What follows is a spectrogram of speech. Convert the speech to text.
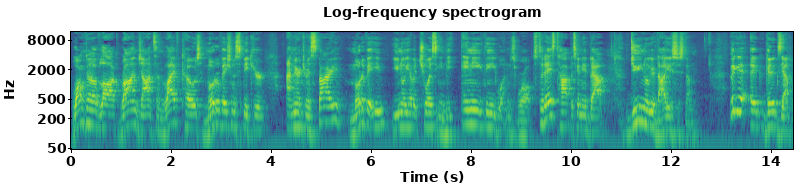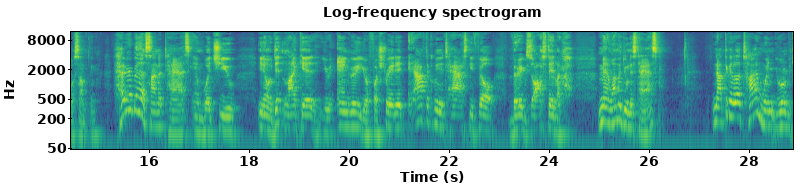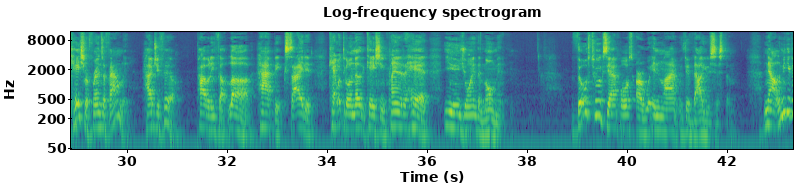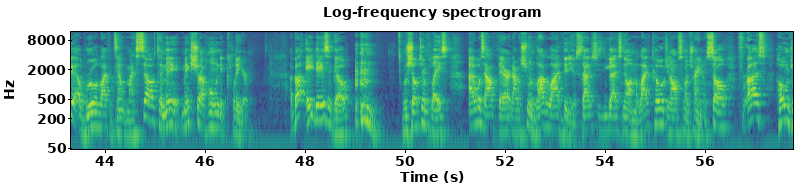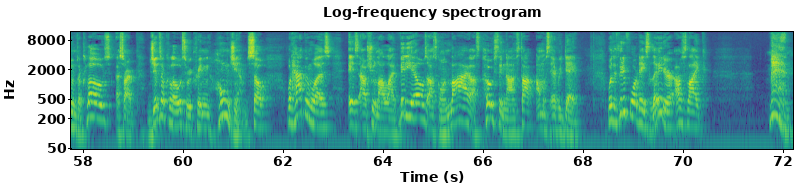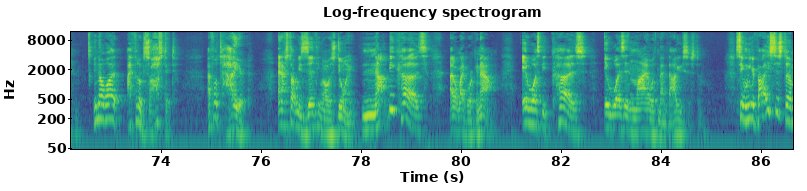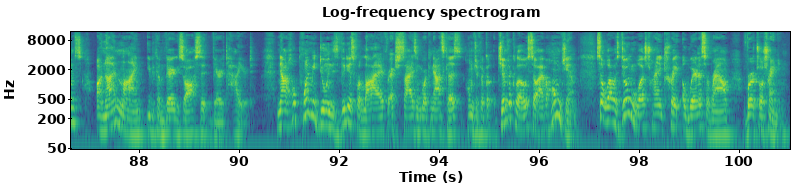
Welcome to the vlog, Ron Johnson, life coach, motivational speaker. I'm here to inspire you, motivate you. You know you have a choice. You can be anything you want in this world. So today's topic is going to be about, do you know your value system? Let me get a good example of something. Have you ever been assigned a task in which you, you know, didn't like it, you're angry, you're frustrated, and after completing the task, you felt very exhausted, like, man, why am I doing this task? Now think of a time when you were on vacation with friends or family. How'd you feel? Probably felt love, happy, excited, can't wait to go on another vacation, planning it ahead, you enjoying the moment. Those two examples are in line with your value system. Now, let me give you a real life example myself to make, make sure I hone it clear. About eight days ago, with shelter in place, I was out there and I was shooting a lot of live videos. Obviously, you guys know I'm a life coach and also a trainer. So for us, home gyms are closed. Uh, sorry, gyms are closed, so we're creating home gyms. So what happened was, is I was shooting a lot of live videos. I was going live. I was posting nonstop almost every day. Well, the three to four days later, I was like, man, you know what? I feel exhausted. I feel tired. And I start resenting what I was doing. Not because I don't like working out it was because it wasn't in line with my value system. See, when your value systems are not in line, you become very exhausted, very tired. Now, the whole point of me doing these videos for live, for exercising, working out is because home gyms are, gyms are closed, so I have a home gym. So what I was doing was trying to create awareness around virtual training.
